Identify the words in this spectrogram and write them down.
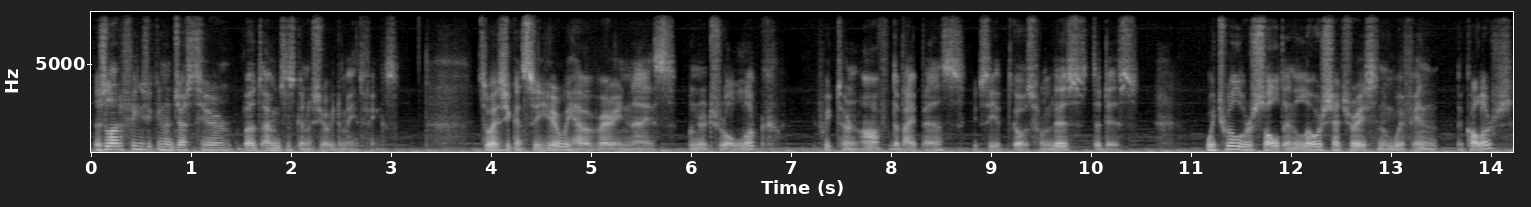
There's a lot of things you can adjust here, but I'm just going to show you the main things. So as you can see here, we have a very nice neutral look. If we turn off the bypass, you see it goes from this to this, which will result in lower saturation within the colors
